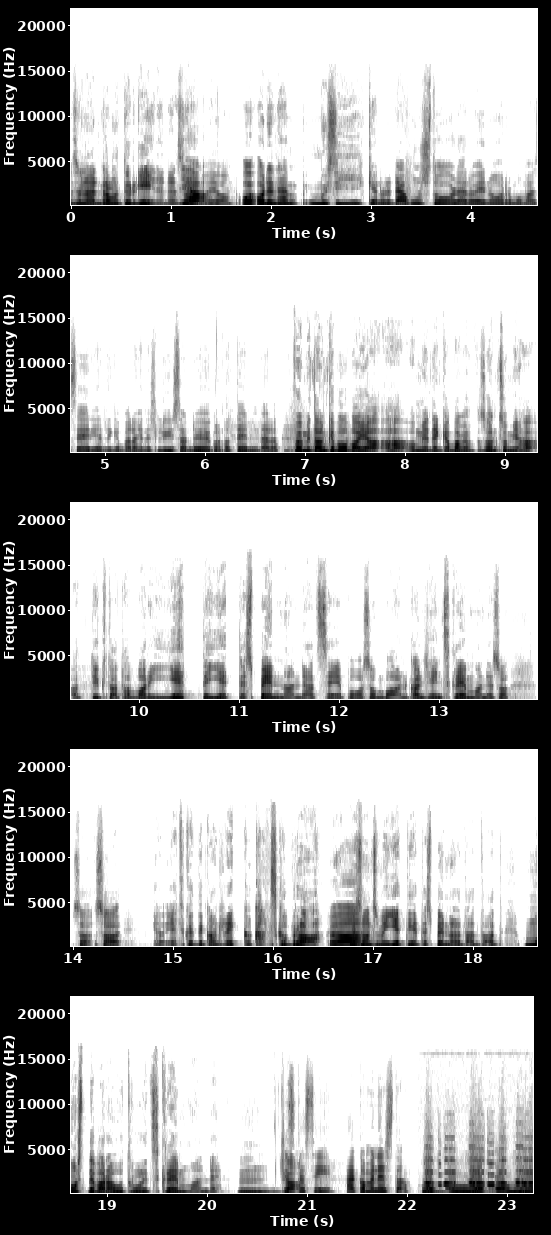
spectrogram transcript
Sån här dramaturgin är den samma, ja. Och, och den här musiken och det där, hon står där och är enorm och man ser egentligen bara hennes lysande ögon och tänder. För med tanke på vad jag har, om jag tänker baka, sånt som jag har tyckt att har varit jätte, jättespännande att se på som barn, kanske inte skrämmande, så, så, så jag tycker att det kan räcka ganska bra Ja. med sånt som är jätte, jättespännande. Att, att, måste vara otroligt skrämmande. Mm, Vi ska se. Här kommer nästa.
